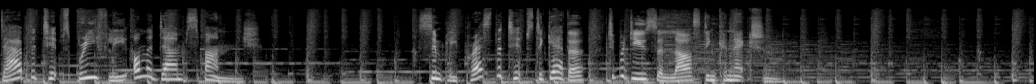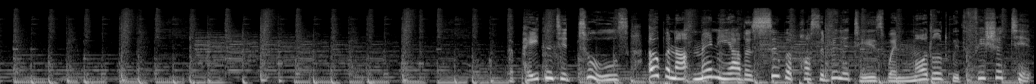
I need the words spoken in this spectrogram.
Dab the tips briefly on the damp sponge. Simply press the tips together to produce a lasting connection. The patented tools open up many other super possibilities when modelled with Fischer Tip.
